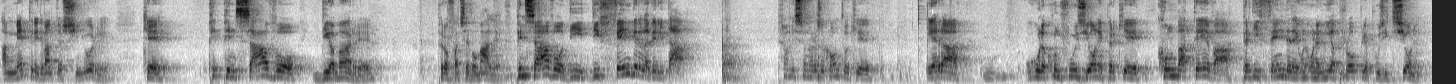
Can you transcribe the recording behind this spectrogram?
ammettere davanti al Signore che P- pensavo di amare, però facevo male. Pensavo di difendere la verità, però mi sono reso conto che era una confusione perché combatteva per difendere una, una mia propria posizione.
